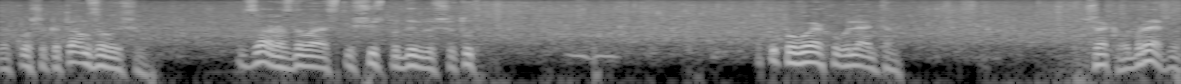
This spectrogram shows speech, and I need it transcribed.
Я кошика там залишив. Зараз давай я спущусь, подивлюсь, що тут. А ти поверху глянь там. Жека, обережно.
